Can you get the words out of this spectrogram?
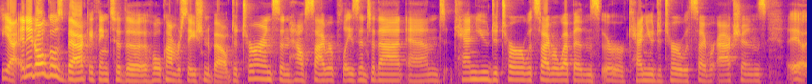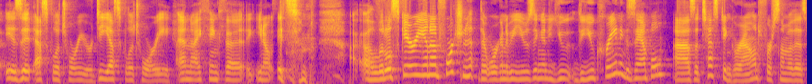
yeah, and it all goes back, I think, to the whole conversation about deterrence and how cyber plays into that. And can you deter with cyber weapons or can you deter with cyber actions? Uh, is it escalatory or de escalatory? And I think that, you know, it's a little scary and unfortunate that we're going to be using the Ukraine example as a testing ground for some of this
